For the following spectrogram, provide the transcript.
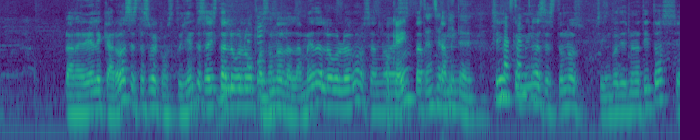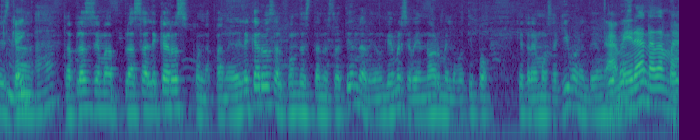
Planadería Le Caros, está sobre Constituyentes, ahí está luego, luego pasando la Alameda, luego, luego, o sea, no Ok. es- está Están cami- cerquita. Sí, Bastante. caminas este, unos 5 o 10 minutitos, y ahí está. Ajá. La plaza se llama Plaza Lecaros con la panadería Lecaros. Al fondo está nuestra tienda de On Gamer. Se ve enorme el logotipo que traemos aquí, bueno, el de On Ah, Gamer. mira, nada más.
